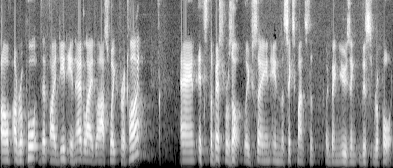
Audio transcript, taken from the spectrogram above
of a report that I did in Adelaide last week for a client. And it's the best result we've seen in the six months that we've been using this report.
